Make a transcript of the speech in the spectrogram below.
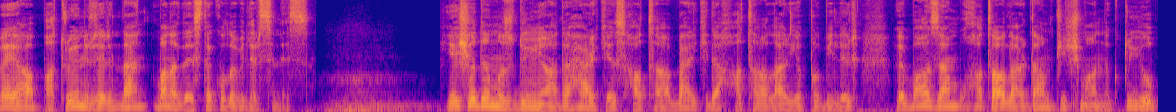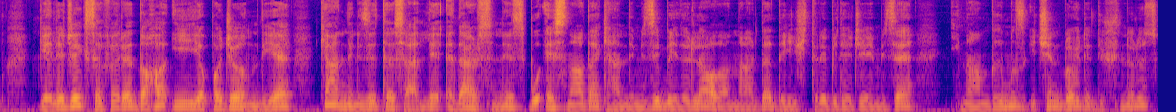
veya Patreon üzerinden bana destek olabilirsiniz. Yaşadığımız dünyada herkes hata, belki de hatalar yapabilir ve bazen bu hatalardan pişmanlık duyup gelecek sefere daha iyi yapacağım diye kendinizi teselli edersiniz. Bu esnada kendimizi belirli alanlarda değiştirebileceğimize inandığımız için böyle düşünürüz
